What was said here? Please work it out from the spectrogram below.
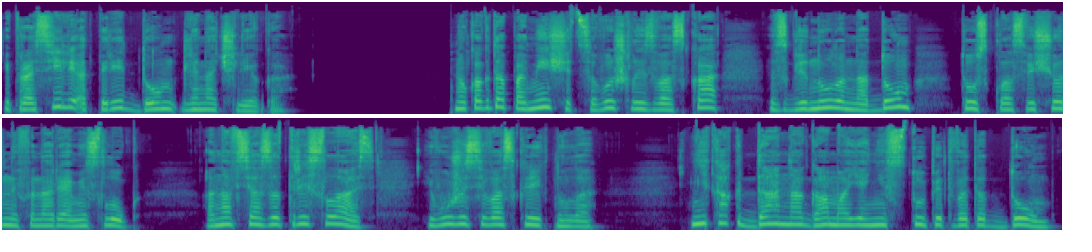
и просили отпереть дом для ночлега. Но когда помещица вышла из воска и взглянула на дом, тускло освещенный фонарями слуг, она вся затряслась и в ужасе воскликнула «Никогда нога моя не вступит в этот дом!»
